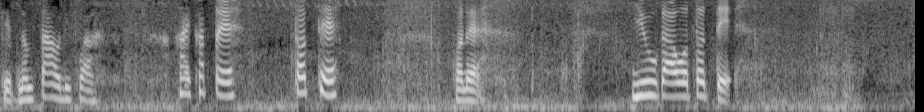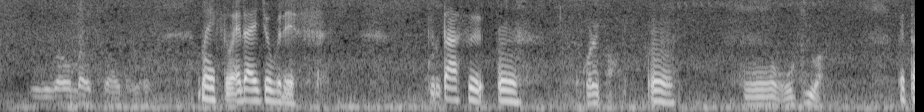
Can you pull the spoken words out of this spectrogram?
เก็บน้ำเต้าดีกว่า ให้คัตเตทดเตพอได้ยูกาโอโตเตะ 右がうまいくわいだね ไม่สวยได้จูบเดสตาสึอืม これか อืม おお大きいわ ไปต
